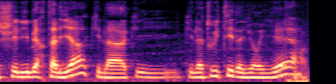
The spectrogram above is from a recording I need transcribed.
chez Libertalia, qui l'a qui, tweeté d'ailleurs hier.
